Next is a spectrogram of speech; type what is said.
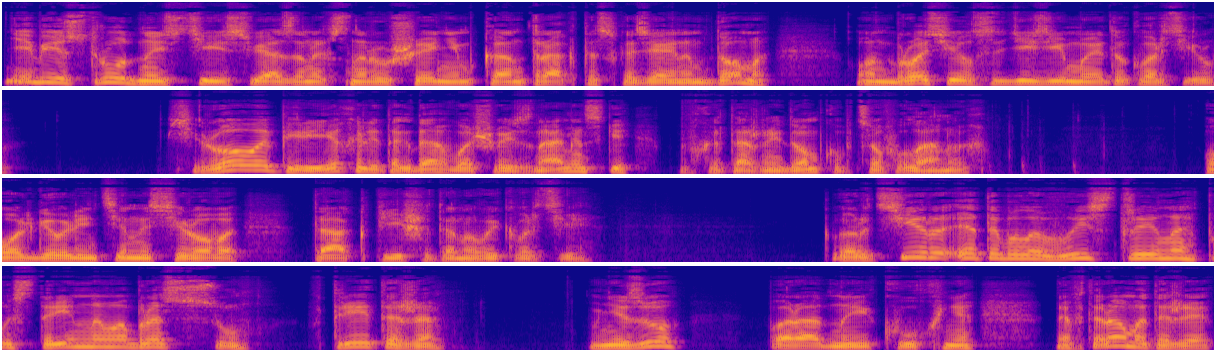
Не без трудностей, связанных с нарушением контракта с хозяином дома, он бросил среди зимы эту квартиру. Серова переехали тогда в Большой Знаменский, в двухэтажный дом купцов Улановых. Ольга Валентина Серова так пишет о новой квартире. Квартира эта была выстроена по старинному образцу, в три этажа. Внизу парадная кухня, на втором этаже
